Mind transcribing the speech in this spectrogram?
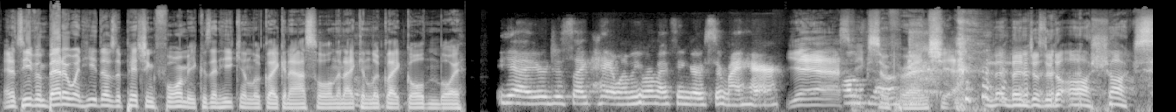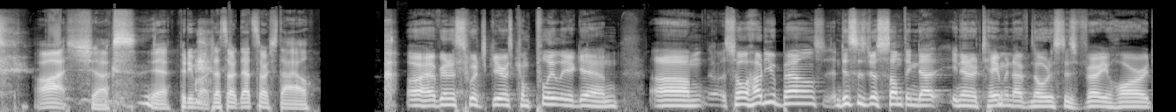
And it's even better when he does the pitching for me because then he can look like an asshole and then i can look like golden boy yeah, you're just like, hey, let me run my fingers through my hair. Yeah, speak oh, some French. Yeah, and then, then just do the oh shucks. Ah oh, shucks. Yeah, pretty much. That's our that's our style. All right, I'm going to switch gears completely again. Um, so, how do you balance? This is just something that in entertainment I've noticed is very hard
